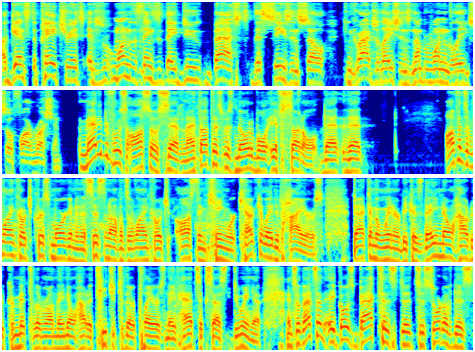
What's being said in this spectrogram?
against the Patriots. It's one of the things that they do best this season. So, congratulations, number one in the league so far, rushing. Matty Eberflus also said, and I thought this was notable if subtle, that that offensive line coach Chris Morgan and assistant offensive line coach Austin King were calculated hires back in the winter because they know how to commit to the run. They know how to teach it to their players, and they've had success doing it. And so that's an, it goes back to, to, to sort of this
